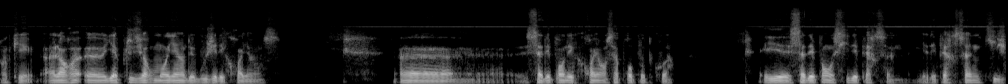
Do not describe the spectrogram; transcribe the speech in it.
Ok, alors euh, il y a plusieurs moyens de bouger les croyances. Euh, ça dépend des croyances à propos de quoi. Et ça dépend aussi des personnes. Il y a des personnes qui,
